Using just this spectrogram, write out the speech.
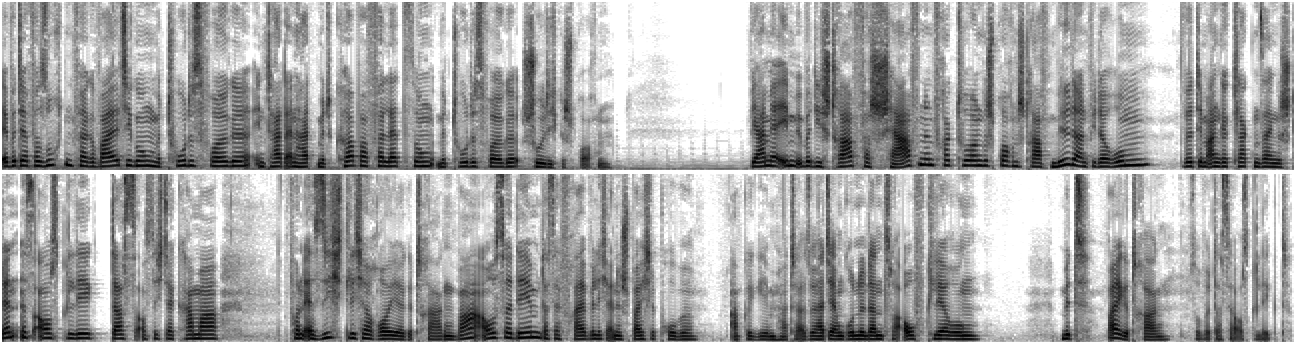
Er wird der versuchten Vergewaltigung mit Todesfolge in Tateinheit mit Körperverletzung mit Todesfolge schuldig gesprochen. Wir haben ja eben über die strafverschärfenden Fraktoren gesprochen. Strafmildernd wiederum wird dem Angeklagten sein Geständnis ausgelegt, das aus Sicht der Kammer von ersichtlicher Reue getragen war. Außerdem, dass er freiwillig eine Speichelprobe abgegeben hatte. Also er hat ja im Grunde dann zur Aufklärung mit beigetragen. So wird das ja ausgelegt.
